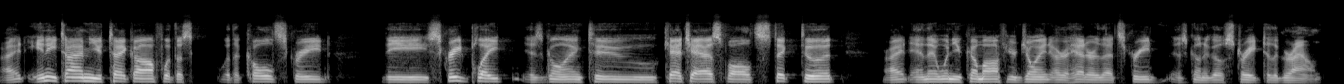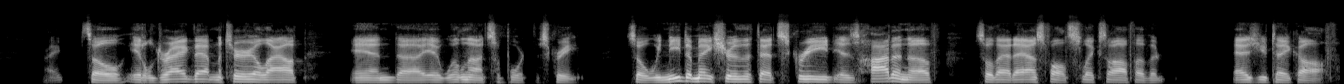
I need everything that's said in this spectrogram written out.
All right, anytime you take off with a with a cold screed, the screed plate is going to catch asphalt, stick to it, right? And then when you come off your joint or header, that screed is going to go straight to the ground, right? So it'll drag that material out and uh, it will not support the screed. So we need to make sure that that screed is hot enough so that asphalt slicks off of it as you take off.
